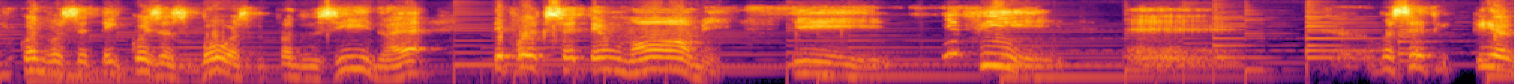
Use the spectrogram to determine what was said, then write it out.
E quando você tem coisas boas para produzir, não é? Depois que você tem um nome e, enfim, é, você cria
